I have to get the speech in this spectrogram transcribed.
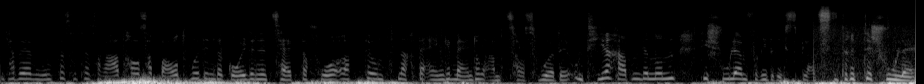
Ich habe erwähnt, dass es als Rathaus erbaut wurde in der goldenen Zeit der Vororte und nach der Eingemeindung Amtshaus wurde. Und hier haben wir nun die Schule am Friedrichsplatz, die dritte Schule.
